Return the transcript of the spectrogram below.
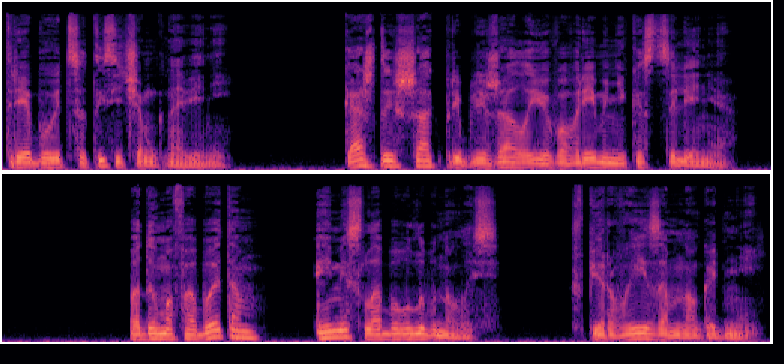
требуется тысяча мгновений. Каждый шаг приближал ее во времени к исцелению. Подумав об этом, Эми слабо улыбнулась. Впервые за много дней.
